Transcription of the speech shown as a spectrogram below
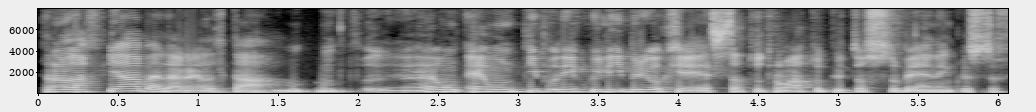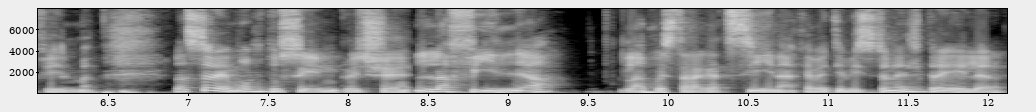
tra la fiaba e la realtà. È un, è un, tipo di equilibrio che è stato trovato piuttosto bene in questo film. La storia è molto semplice. La figlia, la, questa ragazzina che avete visto nel trailer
